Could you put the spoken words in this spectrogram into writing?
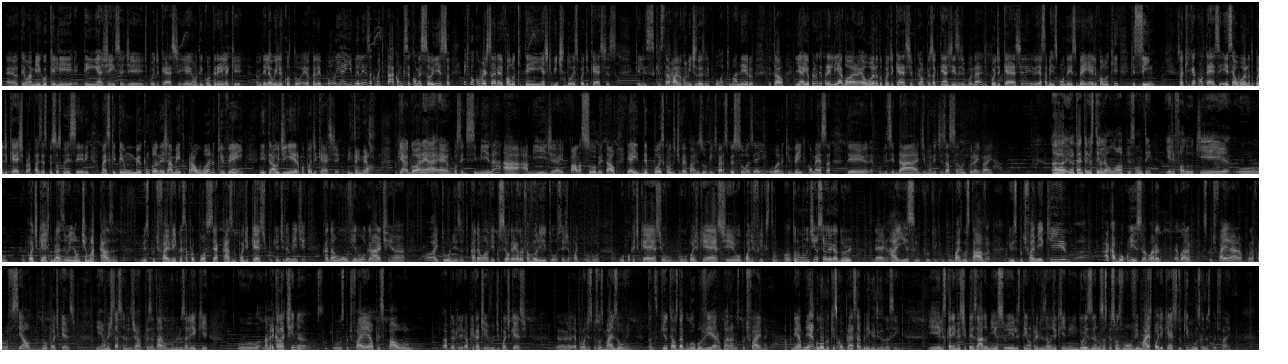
É, eu tenho um amigo que ele tem agência de, de podcast, e aí ontem encontrei ele aqui. O nome dele é William Cotô. Aí eu falei, pô, e aí, beleza? Como é que tá? Como que você começou isso? A gente ficou conversando, ele falou que tem, acho que 22 podcasts que eles, que eles trabalham com 22. Eu falei, porra, que maneiro e tal. E aí eu perguntei pra ele, e agora? É o ano do podcast? Porque é uma pessoa que tem agência de, né, de podcast, ele ia saber responder isso bem. Aí ele falou que, que sim, só que o que acontece? Esse é o ano do podcast para fazer as pessoas conhecerem, mas que tem um meio que um planejamento para o ano que vem entrar o dinheiro pro podcast, entendeu? Porque agora é, é você dissemina a, a mídia e fala sobre e tal, e aí depois quando tiver vários ouvintes, várias pessoas, e aí o ano que vem que começa a ter publicidade, monetização e por aí vai. Ah, eu até entrevistei o Léo Lopes ontem e ele falou que o, o podcast no Brasil ele não tinha uma casa. O Spotify veio com essa proposta, ser a casa do podcast, porque antigamente cada um ouvia num lugar, tinha iTunes, cada um havia com o seu agregador favorito, ou seja, pode, o, o Pocket Cast, o Google Podcast, ou o Podflix, então todo mundo tinha o seu agregador né, raiz, que, que, que o mais gostava, e o Spotify meio que acabou com isso. Agora, agora Spotify é a plataforma oficial do podcast. E realmente está sendo. Eles já apresentaram números ali que o, na América Latina o Spotify é o principal apli- aplicativo de podcast. Eh, é por onde as pessoas mais ouvem. Tanto que até os da Globo vieram parar no Spotify, né? Nem a, nem a Globo quis comprar essa briga, digamos assim. E eles querem investir pesado nisso e eles têm uma previsão de que em dois anos as pessoas vão ouvir mais podcasts do que música no Spotify.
